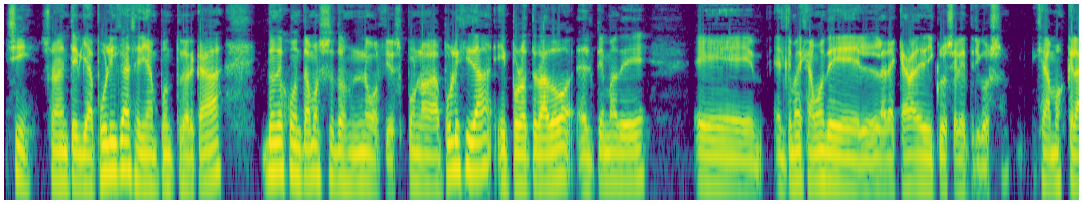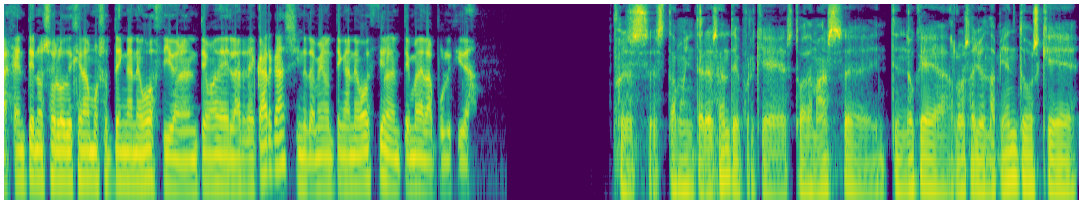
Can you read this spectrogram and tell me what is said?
Sí, solamente vía pública serían puntos de recarga donde juntamos esos dos negocios. Por un lado la publicidad y por otro lado el tema de eh, el tema, digamos, de la recarga de vehículos eléctricos. Digamos que la gente no solo, dijéramos, obtenga negocio en el tema de las recargas, sino también obtenga negocio en el tema de la publicidad. Pues está muy interesante porque esto además eh, entiendo que a los ayuntamientos que,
